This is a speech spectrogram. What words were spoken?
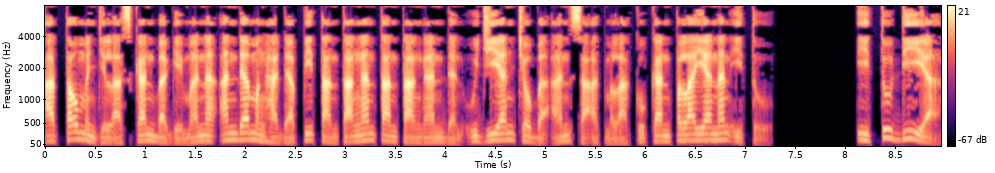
atau menjelaskan bagaimana Anda menghadapi tantangan-tantangan dan ujian cobaan saat melakukan pelayanan itu. Itu dia,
